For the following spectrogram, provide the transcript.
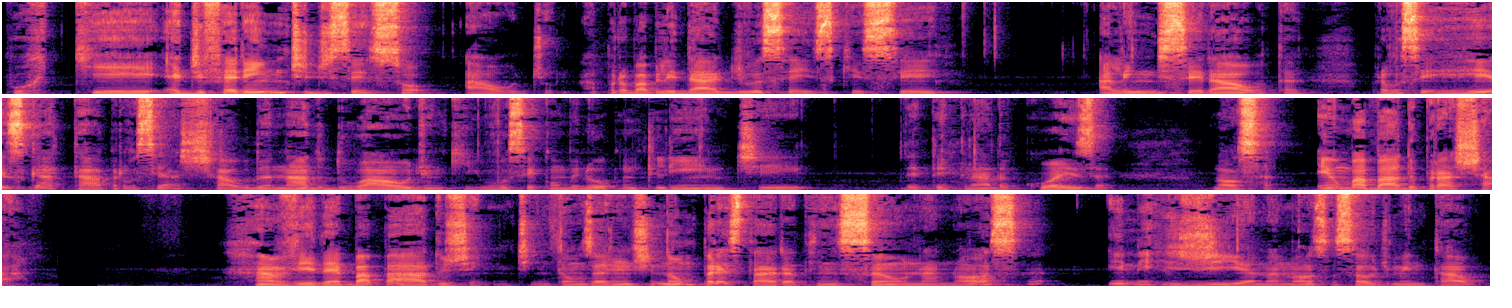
Porque é diferente de ser só áudio. A probabilidade de você esquecer, além de ser alta, para você resgatar, para você achar o danado do áudio que você combinou com o cliente determinada coisa, nossa, é um babado para achar. A vida é babado, gente. Então, se a gente não prestar atenção na nossa energia, na nossa saúde mental,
